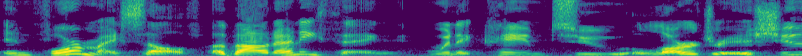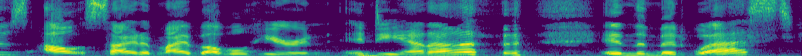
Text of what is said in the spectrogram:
inform myself about anything when it came to larger issues outside of my bubble here in Indiana, in the Midwest.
